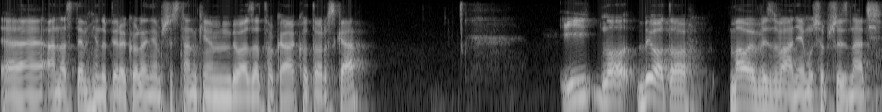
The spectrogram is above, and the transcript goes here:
e, a następnie dopiero kolejnym przystankiem była Zatoka Kotorska. I no, było to małe wyzwanie, muszę przyznać.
